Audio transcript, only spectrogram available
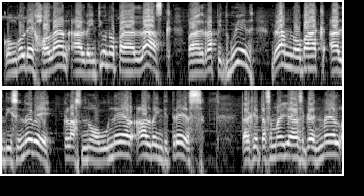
con gol de Holland al 21 para Lask, para el Rapid Win, Graham Novak al 19, Klasnouner al 23. Tarjetas amarillas, Grant Mel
